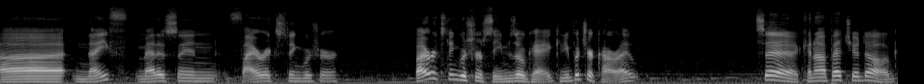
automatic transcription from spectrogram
Uh, knife, medicine, fire extinguisher. Fire extinguisher seems okay. Can you put your car out? Sir, can I pet your dog?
